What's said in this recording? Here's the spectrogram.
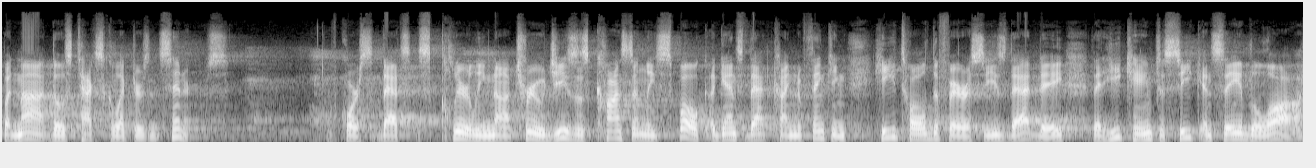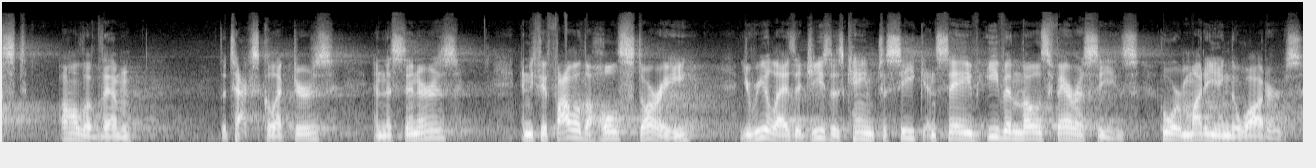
but not those tax collectors and sinners. Of course, that's clearly not true. Jesus constantly spoke against that kind of thinking. He told the Pharisees that day that he came to seek and save the lost, all of them, the tax collectors and the sinners. And if you follow the whole story, you realize that Jesus came to seek and save even those Pharisees who were muddying the waters.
